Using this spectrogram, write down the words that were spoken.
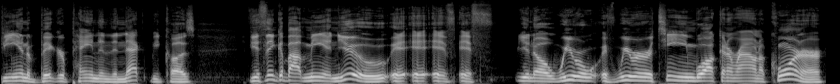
being a bigger pain in the neck because if you think about me and you, if if you know we were if we were a team walking around a corner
